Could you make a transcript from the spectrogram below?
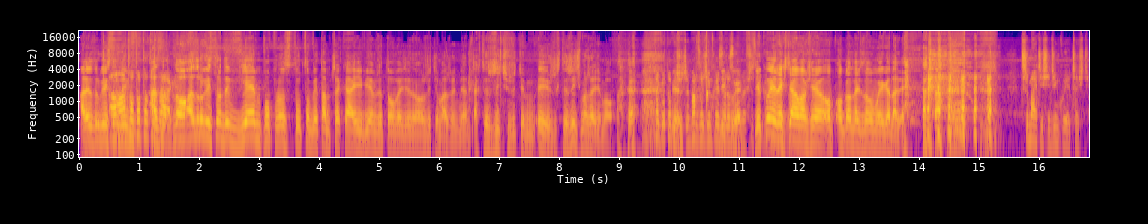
ale z drugiej strony... to- to- to- to a z, tak. No, a z drugiej strony wiem po prostu, co mnie tam czeka i wiem, że to będzie no, życie marzeń, nie? A chcę żyć życiem, y, chcę żyć marzeniem, o. Tego Tobie Wiesz. życzę. Bardzo dziękuję, za rozmowę. Wszystkiego Dziękuję, że dobrego. chciało Wam się o- oglądać znowu moje gadanie. Trzymajcie się, dziękuję, cześć.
